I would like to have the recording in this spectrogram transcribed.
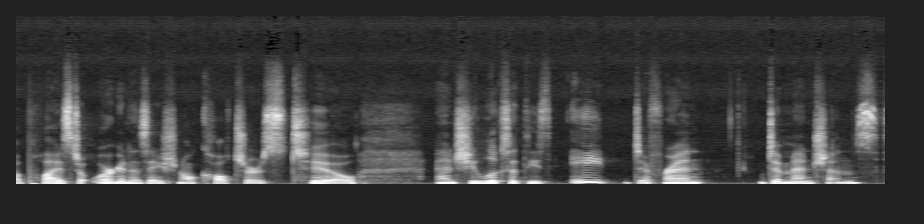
applies to organizational cultures too. And she looks at these eight different dimensions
